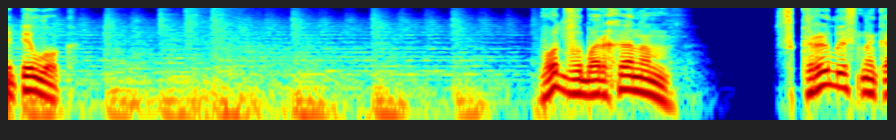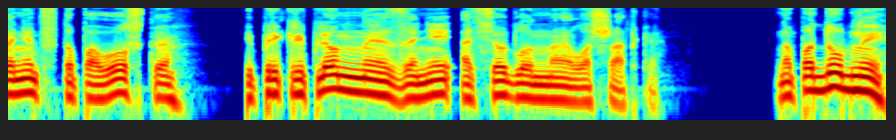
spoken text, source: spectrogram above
Эпилог. Вот за барханом скрылась наконец-то повозка и прикрепленная за ней оседланная лошадка. На подобный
